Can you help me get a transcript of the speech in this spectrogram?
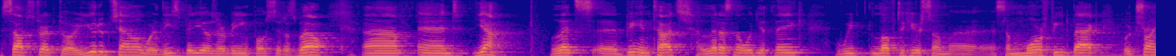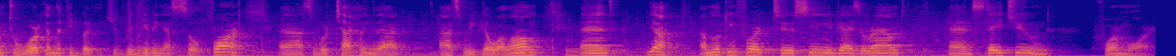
Subscribe to our YouTube channel where these videos are being posted as well. Um, and yeah, let's uh, be in touch. Let us know what you think. We'd love to hear some uh, some more feedback. We're trying to work on the feedback that you've been giving us so far. Uh, so we're tackling that as we go along. And yeah, I'm looking forward to seeing you guys around and stay tuned for more.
